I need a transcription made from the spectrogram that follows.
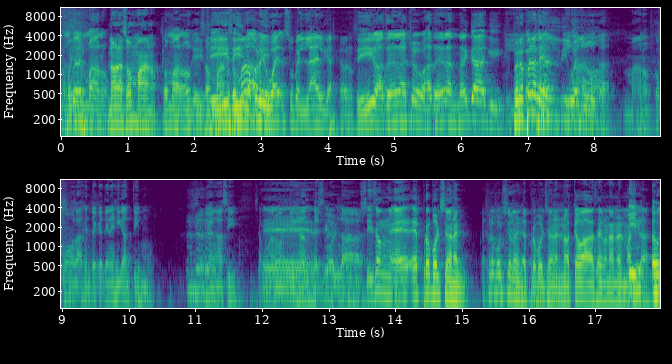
vamos a tener manos. No, no, son manos. Son manos, ok. Son sí, manos. sí, Son manos, papi. pero igual súper largas, cabrón. Sí, vas a tener Nacho, vas a tener las nalgas aquí. Pero espérate. Manos, manos como la gente que tiene gigantismo. Serían así. Esas manos Eh, gigantes, sí. gordas. Sí, son, es, es proporcional. Es proporcional. Es proporcional. No es que va a ser una Y, normalidad. ok,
